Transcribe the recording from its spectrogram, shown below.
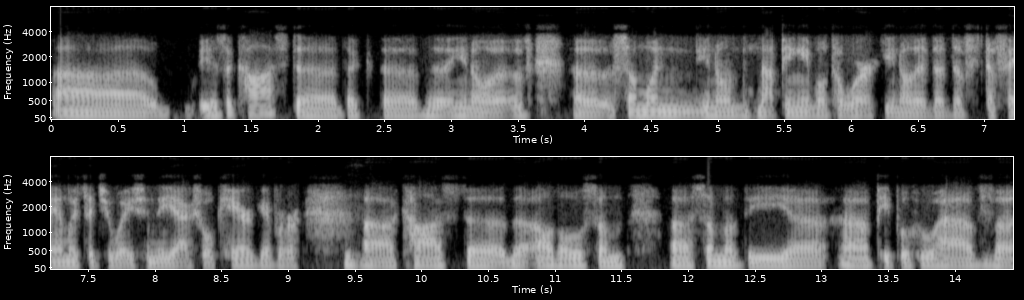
uh, is a cost. Uh, the, the the you know of uh, someone you know not being able to work, you know the the, the family situation, the actual caregiver mm-hmm. uh, cost. Uh, the, although some uh, some of the uh, uh, people who have uh,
